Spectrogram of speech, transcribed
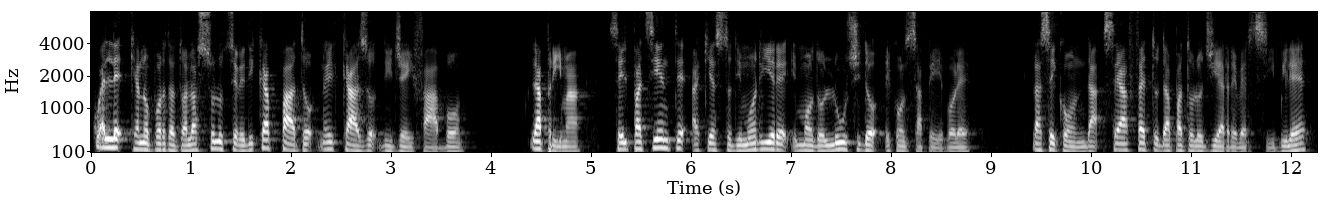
quelle che hanno portato alla soluzione di Cappato nel caso di J. Fabo. La prima, se il paziente ha chiesto di morire in modo lucido e consapevole. La seconda, se è affetto da patologia irreversibile.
